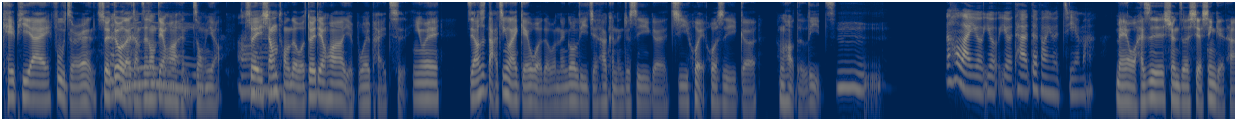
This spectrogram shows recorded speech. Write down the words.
KPI 负责任，所以对我来讲，这通电话很重要。所以相同的，我对电话也不会排斥，因为只要是打进来给我的，我能够理解，它可能就是一个机会，或是一个很好的例子。嗯，那后来有有有他对方有接吗？没有，我还是选择写信给他。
